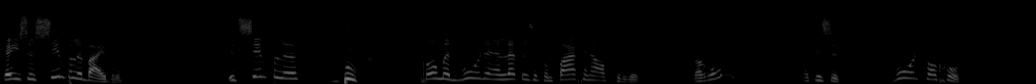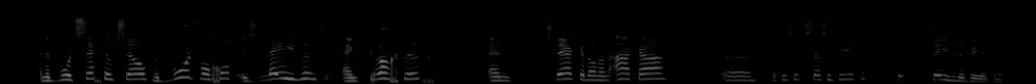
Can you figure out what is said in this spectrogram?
Deze simpele Bijbel. Dit simpele boek. Gewoon met woorden en letters op een pagina afgedrukt. Waarom? Het is het woord van God. En het woord zegt ook zelf, het woord van God is levend en krachtig en sterker dan een AK, uh, wat is het, 46? 47.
